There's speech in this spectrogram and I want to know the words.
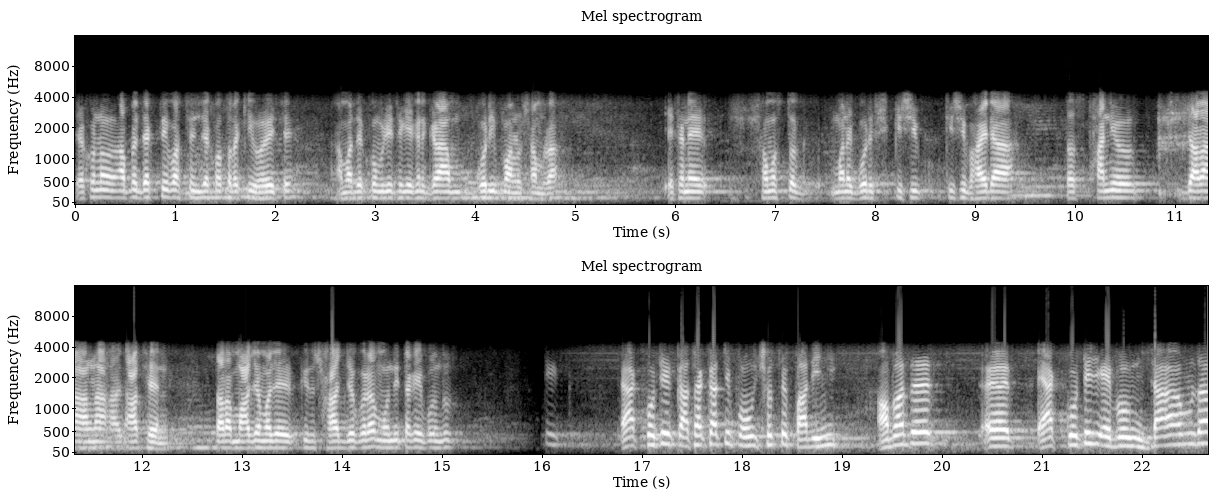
এখনও আপনি দেখতেই পাচ্ছেন যে কতটা কি হয়েছে। আমাদের কমিটি থেকে এখানে গ্রাম গরিব মানুষ আমরা। এখানে সমস্ত মানে গরিব কৃষি কৃষি ভাইরা তার স্থানীয় যারা আনা, আছেন, তারা মাঝে মাঝে কিছু সাহায্য করে মন্দিরটাকে এই পর্যন্ত এক কোটির কাছাকাছি পৌঁছতে পারিনি। আমাদের এক কোটি এবং যা আমরা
